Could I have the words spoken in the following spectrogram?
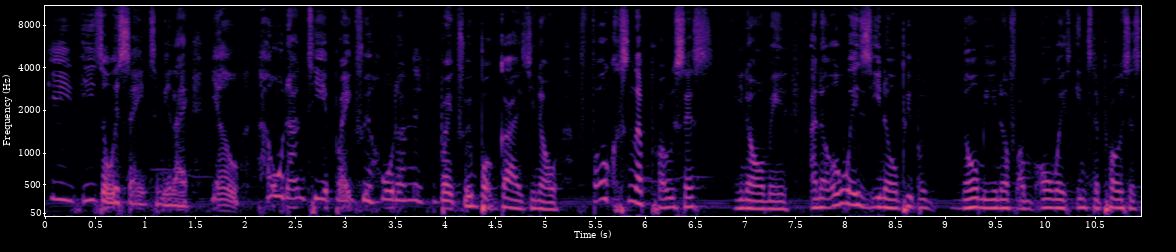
He, he's always saying to me like, "Yo, hold on to your breakthrough, hold on to your breakthrough." But guys, you know, focus on the process. You know what I mean? And always, you know, people know me enough. I'm always into the process.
